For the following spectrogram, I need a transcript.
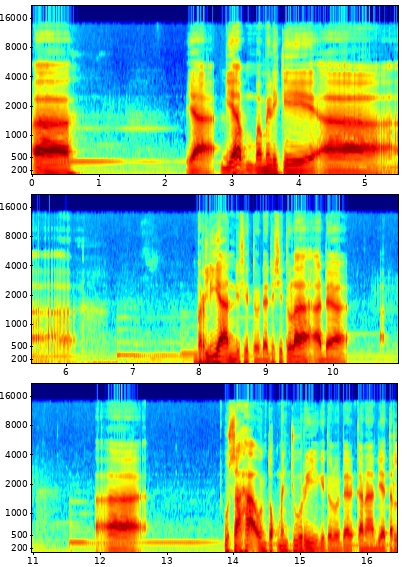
eh ya dia memiliki eh, berlian di situ dan di situlah ada eh, usaha untuk mencuri gitu loh karena dia ter,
